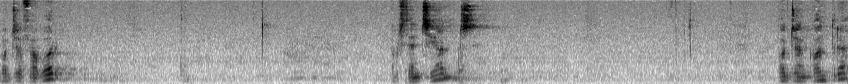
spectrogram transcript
Vots a favor? Abstencions? Vots en contra?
